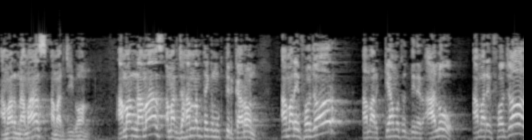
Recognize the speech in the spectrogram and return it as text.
আমার নামাজ, আমার জীবন। আমার নামাজ আমার জাহান্নাম থেকে মুক্তির কারণ। আমার এই ফজর আমার কেয়ামত উদ্দিনের আলো। আমার এই ফজর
